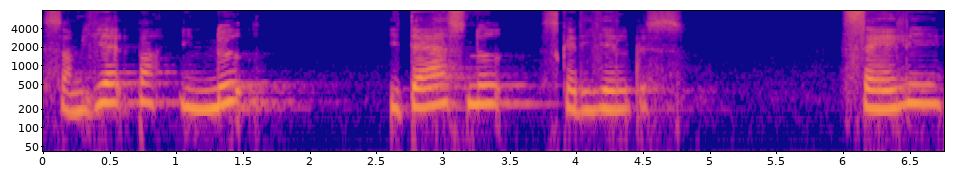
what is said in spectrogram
som hjælper i nød. I deres nød skal de hjælpes. Salige,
